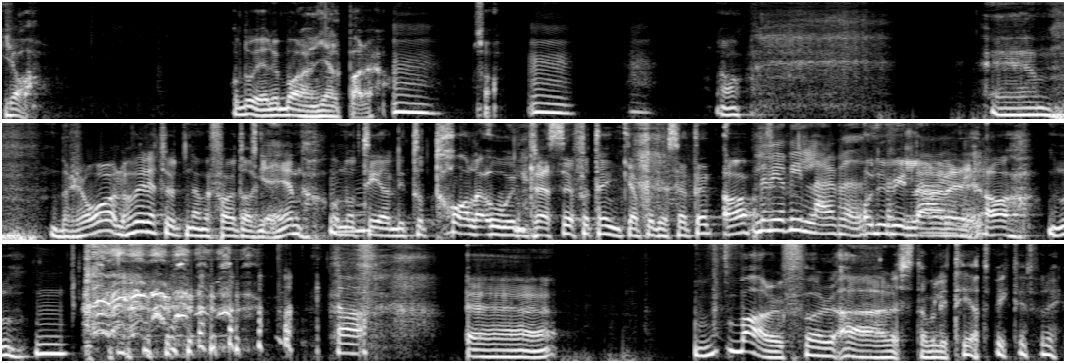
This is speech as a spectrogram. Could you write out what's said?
Ja. Och då är du bara en hjälpare. Så. Ja. Ehm, bra, då har vi rätt ut den här med företagsgrejen och noterat ditt totala ointresse för att tänka på det sättet. Ja. Nej, men jag vill lära mig. Och du vill lära jag dig. vill. Ja. Mm. Ja. Eh, varför är stabilitet viktigt för dig?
